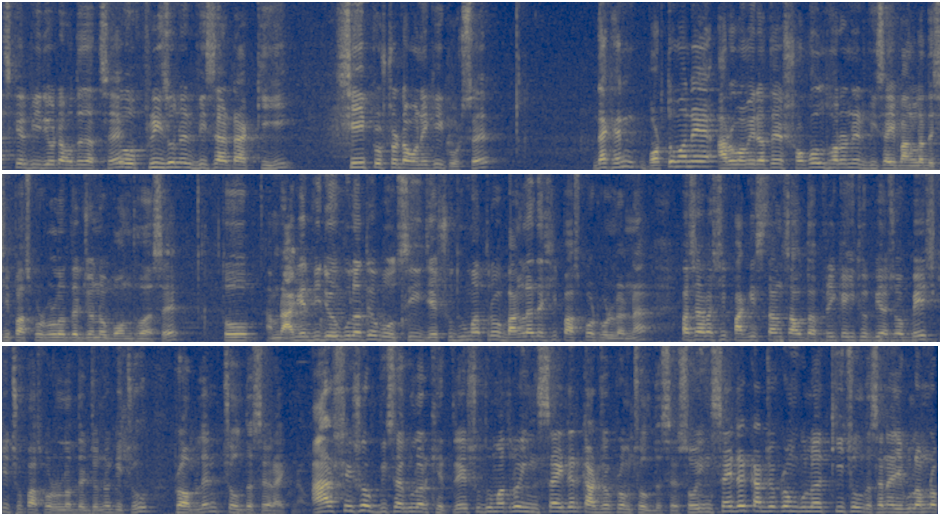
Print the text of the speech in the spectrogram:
আজকের ভিডিওটা হতে যাচ্ছে। তো ফ্রি জোনের ভিসাটা কি? সেই প্রশ্নটা অনেকেই করছে। দেখেন, বর্তমানে আরব আমিরাতে সকল ধরনের ভিসাই বাংলাদেশি পাসপোর্ট হোল্ডারদের জন্য বন্ধ আছে। তো আমরা আগের ভিডিওগুলোতেও বলছি যে শুধুমাত্র বাংলাদেশি পাসপোর্ট হোল্ডার না, পাশাপাশি পাকিস্তান, সাউথ আফ্রিকা, ইথিওপিয়া সহ বেশ কিছু পাসপোর্ট হোল্ডারদের জন্য কিছু প্রবলেম চলতেছে রাইট নাও আর সেসব ভিসাগুলোর ক্ষেত্রে শুধুমাত্র ইনসাইডের কার্যক্রম চলতেছে। সো ইনসাইডের কার্যক্রমগুলো কি চলতেছে না, এগুলো আমরা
